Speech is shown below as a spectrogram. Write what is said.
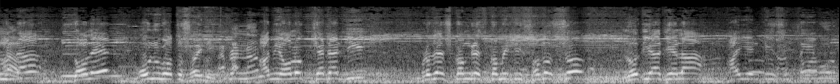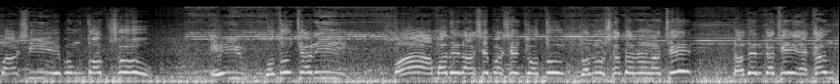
আমরা দলের অনুগত সৈনিক। আপনার আমি অলোক চ্যাটার্জি প্রদেশ কংগ্রেস কমিটির সদস্য নদিয়া জেলা আইএনটিউসি শান্তিপুরবাসী এবং তৎসহ এই পথচারী বা আমাদের আশেপাশে যত জনসাধারণ আছে তাদের কাছে একান্ত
